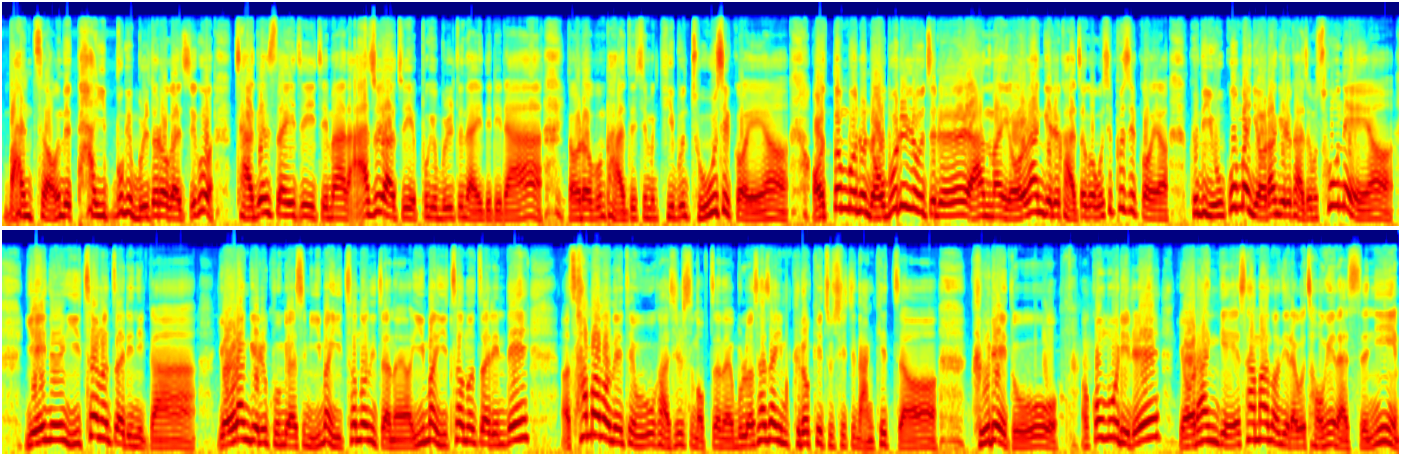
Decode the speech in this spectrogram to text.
많죠. 근데 다 이쁘게 물들어가지고 작은 사이즈이지만 아주 아주 예쁘게 물든 아이들이라 여러분 받으시면 기분 좋으실 거예요. 어떤 분은 러브리 로즈를 아마 11개를 가져가고 싶으실 거예요. 근데 요것만 11개를 가져가면 손해예요. 얘는 2,000원짜리니까 11개를 구매하시면 22,000원이잖아요. 22,000원짜리인데 4만원에 데우고 가실 순 없잖아요. 물론 사장님 그렇게 주시진 않겠죠. 그래도 꼬물이를 로즈를 11개에 4만 원이라고 정해놨으니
